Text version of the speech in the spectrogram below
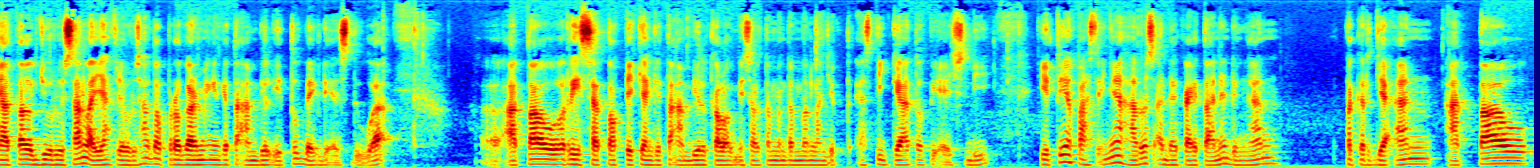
atau jurusan lah ya jurusan atau program yang ingin kita ambil itu baik di S2 Eh, atau riset topik yang kita ambil kalau misal teman-teman lanjut S3 atau PhD itu yang pastinya harus ada kaitannya dengan pekerjaan atau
